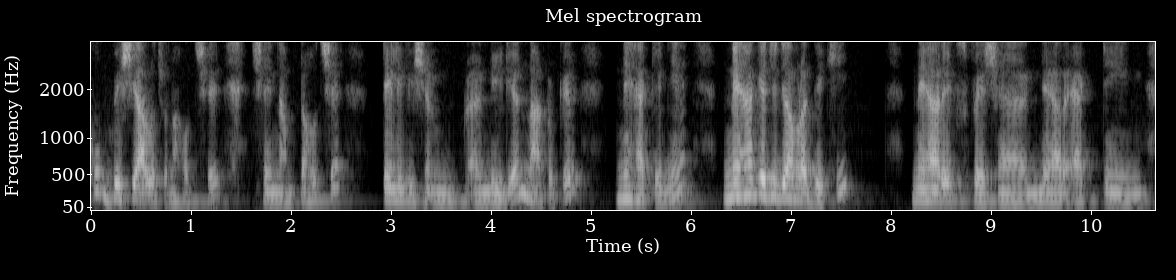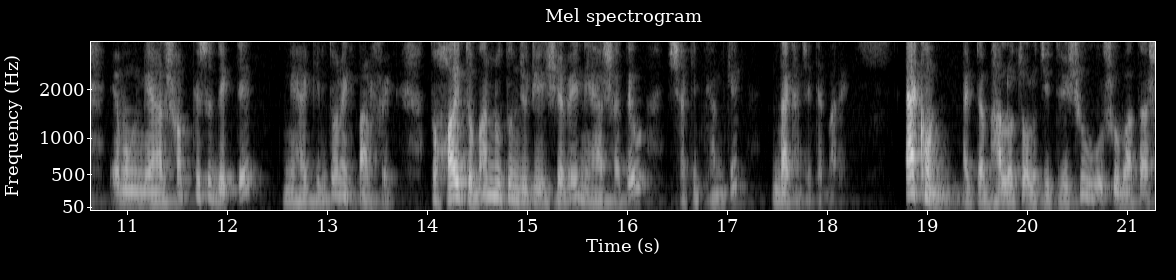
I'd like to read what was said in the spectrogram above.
খুব বেশি আলোচনা হচ্ছে, সেই নামটা হচ্ছে টেলিভিশন মিডিয়ার নাটকের নেহাকে নিয়ে। নেহাকে যদি আমরা দেখি, নেহার এক্সপ্রেশন নেহার অ্যাক্টিং এবং নেহার সব কিছু দেখতে নেহা কিন্তু অনেক পারফেক্ট তো হয়তো বা নতুন জুটি হিসেবে নেহার সাথেও শাকিব খানকে দেখা যেতে পারে। এখন একটা ভালো চলচ্চিত্রে সু, সুবাতাস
